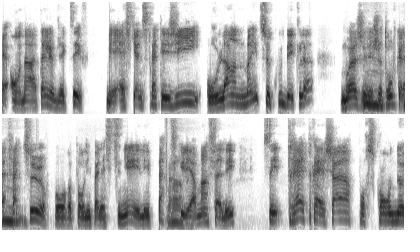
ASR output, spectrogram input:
euh, on a atteint l'objectif. Mais est-ce qu'il y a une stratégie au lendemain de ce coup d'éclat? Moi, je, Hmm. je trouve que la facture pour, pour les Palestiniens, elle est particulièrement salée. c'est très, très cher pour ce qu'on a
